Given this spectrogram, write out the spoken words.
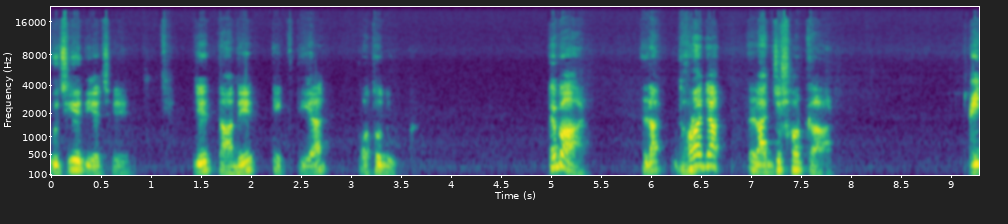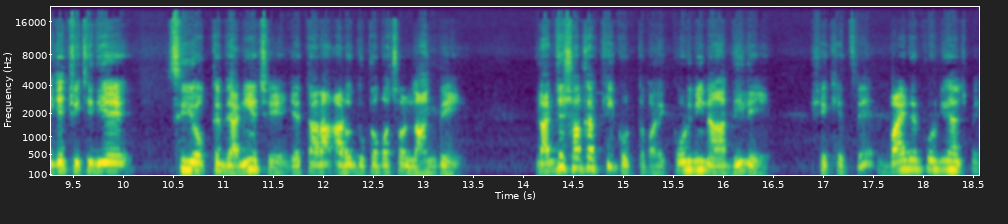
বুঝিয়ে দিয়েছে যে তাদের এখতিয়ার কতদূর। এবার রা- ধরা যাক রাজ্য সরকার এই যে চিঠি দিয়ে সিইওকে জানিয়েছে যে তারা আরও দুটো বছর লাগবে রাজ্য সরকার কি করতে পারে? কর্মী না দিলে সেক্ষেত্রে বাইরের কর্মী আসবে।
